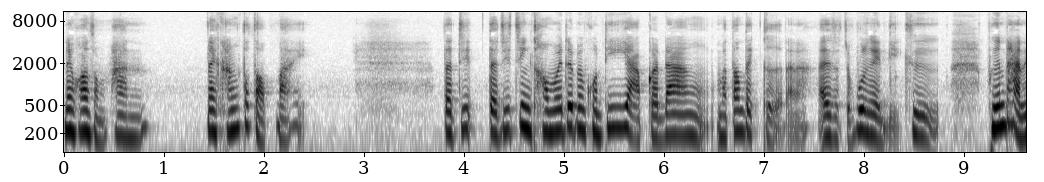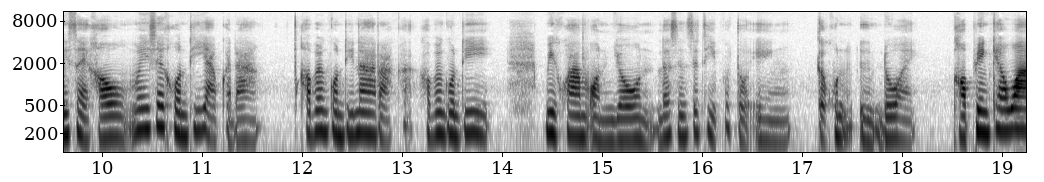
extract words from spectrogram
ในความสัมพันธ์ ในครั้งต่อๆไปแต่ที่แต่ที่จริงเขาไม่ได้เป็นคนที่หยาบกระด้างมาตั้งแต่เกิดอะนะไอ้จะพูดไงดีคือ พื้นฐานนิสัยเขาไม่ใช่คนที่หยาบกระด้าง เขาเป็นคนที่น่ารักอะเขาเป็นคนที่ มีความอ่อนโยนและเซนซิทีฟกับตัวเองกับคนอื่นๆด้วย ขอเพียงแค่ว่า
